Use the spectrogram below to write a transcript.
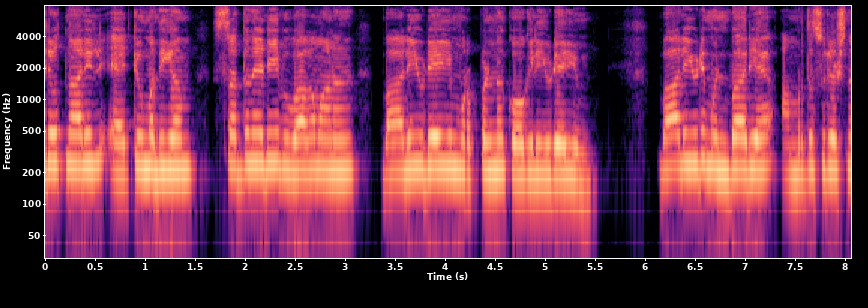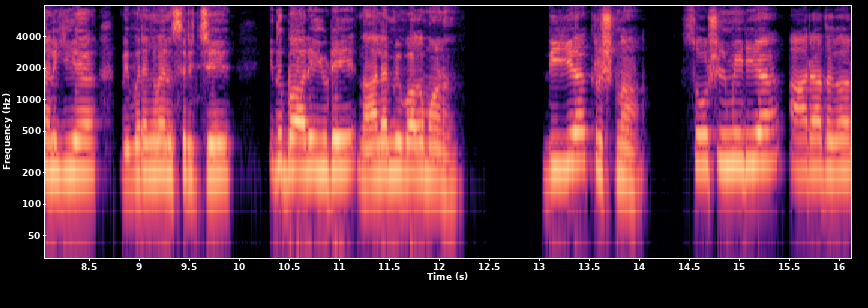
ഇരുപത്തിനാലിൽ ഏറ്റവും അധികം ശ്രദ്ധ നേടിയ വിവാഹമാണ് ബാലിയുടെയും മുറപ്പെണ്ണ് കോഹ്ലിയുടെയും. ബാലിയുടെ മുൻ ഭാര്യ അമൃത സുരേഷ് നൽകിയ വിവരങ്ങളനുസരിച്ച് ഇത് ബാലിയുടെ നാലാം വിഭാഗമാണ്. ദിയ കൃഷ്ണ സോഷ്യൽ മീഡിയ ആരാധകർ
